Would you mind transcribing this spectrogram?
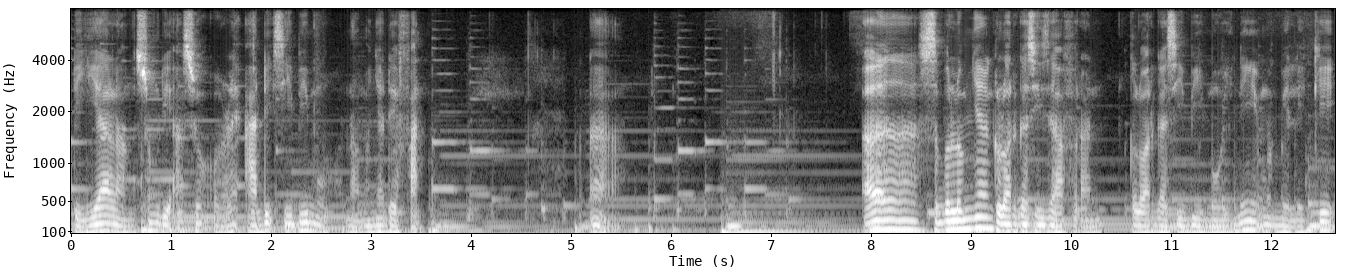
dia langsung diasuh oleh adik si Bimo namanya Devan. Nah, uh, sebelumnya keluarga si Zafran, keluarga si Bimo ini memiliki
